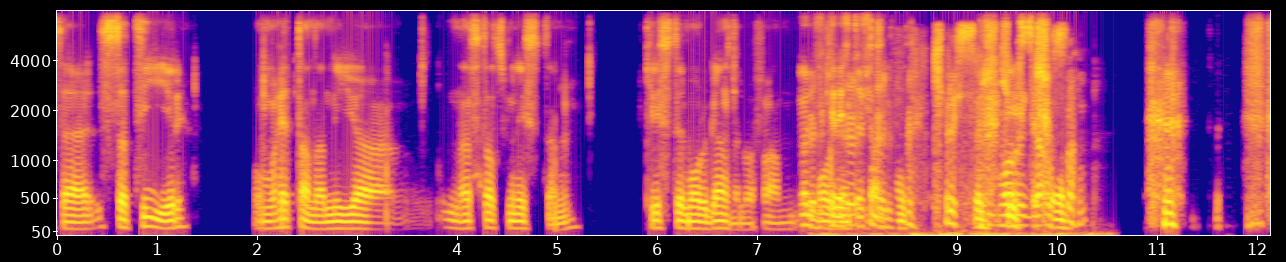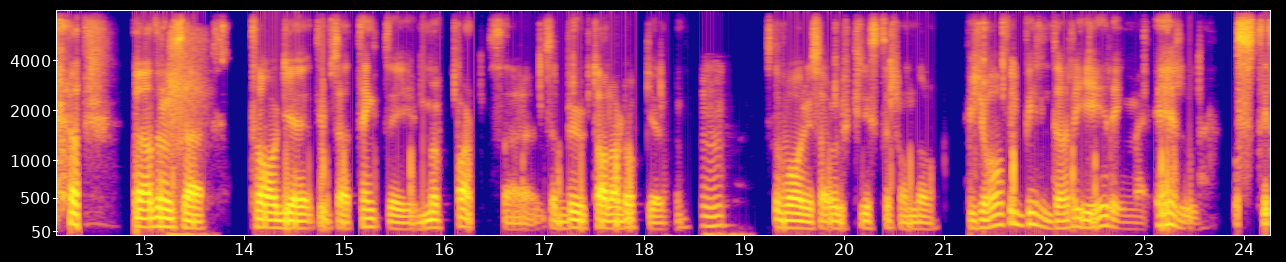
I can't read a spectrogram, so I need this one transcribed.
så här, satir om, vad hette han den nya, den här statsministern, Christer Morgan eller vad fan. Ulf Kristersson. Christer. Morgansson. Då hade de så här tagit, typ så här, tänk dig muppar, så här, så här buktalardockor. Mm. Så var det ju så här Ulf Kristersson då. Jag vill bilda regering med L och SD.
